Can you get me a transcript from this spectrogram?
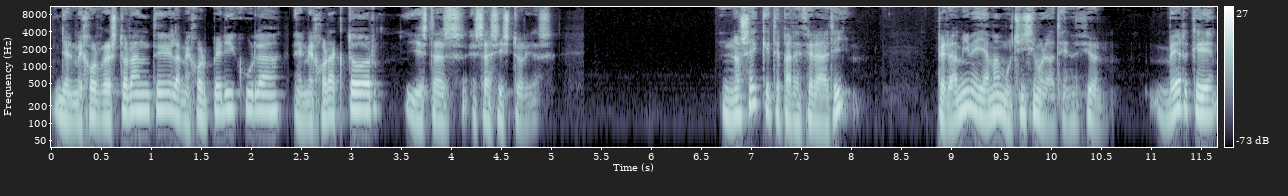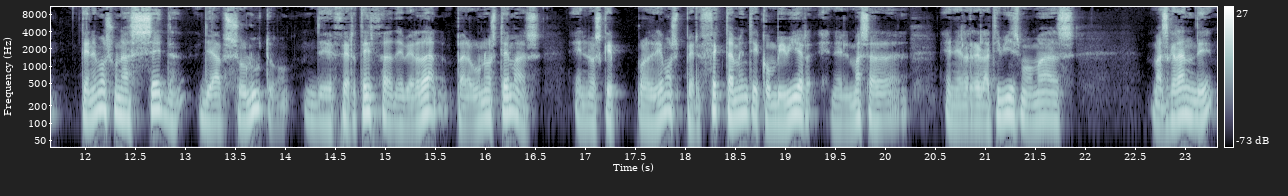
del mejor restaurante, la mejor película, el mejor actor y estas esas historias. No sé qué te parecerá a ti, Pero a mí me llama muchísimo la atención ver que tenemos una sed de absoluto, de certeza, de verdad, para unos temas en los que podríamos perfectamente convivir en el más en el relativismo más más grande,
